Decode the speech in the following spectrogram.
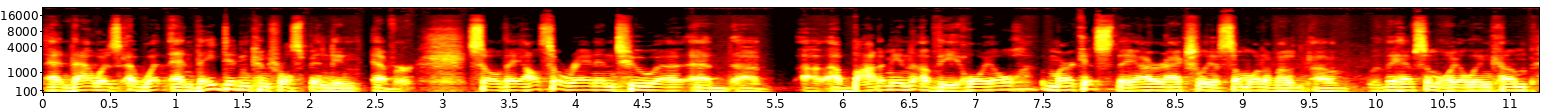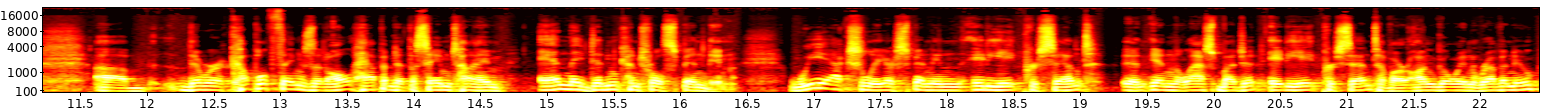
and that was what. And they didn't control spending ever. So they also ran into a, a, a a bottoming of the oil markets. They are actually a somewhat of a, a they have some oil income. Uh, there were a couple things that all happened at the same time, and they didn't control spending. We actually are spending 88% in, in the last budget, 88% of our ongoing revenue.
